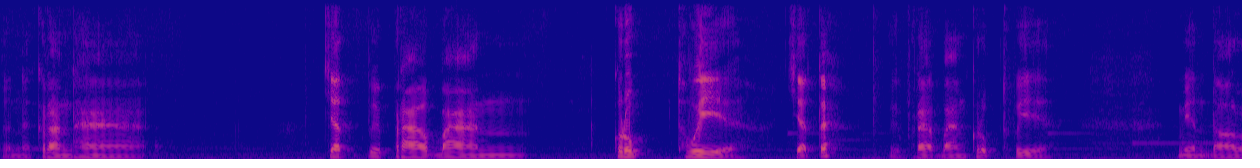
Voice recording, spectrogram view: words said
តែគ្រាន់ថាចិត្តវាប្រើបានគ្រប់ទ្វាចិត្តណាវាប្រើបានគ្រប់ទ្វា មានដល់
